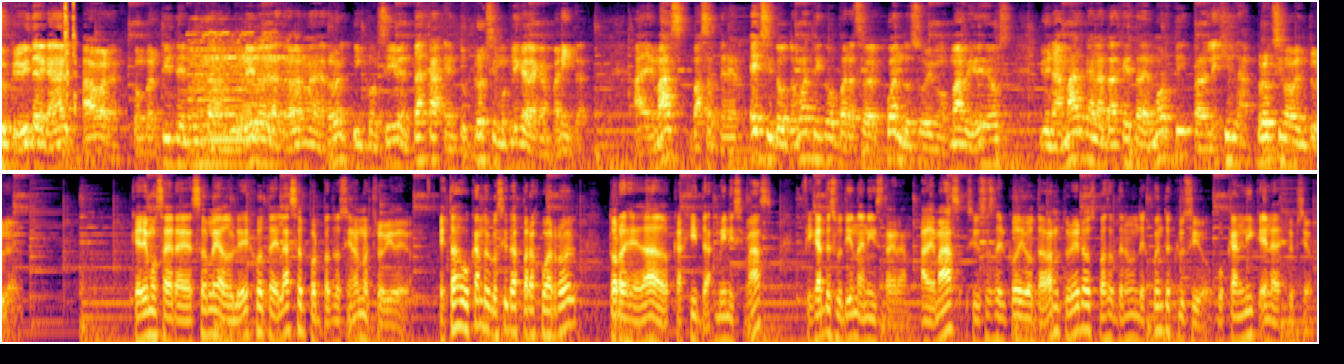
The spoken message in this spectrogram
Suscríbete al canal ahora, convertite en un aventurero de la taberna de rol y consigue ventaja en tu próximo clic a la campanita. Además, vas a tener éxito automático para saber cuándo subimos más videos y una marca en la tarjeta de Morty para elegir la próxima aventura. Queremos agradecerle a WJ Láser por patrocinar nuestro video. ¿Estás buscando cositas para jugar rol? Torres de dados, cajitas, minis y más? Fíjate su tienda en Instagram. Además, si usas el código TABERNTUREROS vas a tener un descuento exclusivo. Busca el link en la descripción.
